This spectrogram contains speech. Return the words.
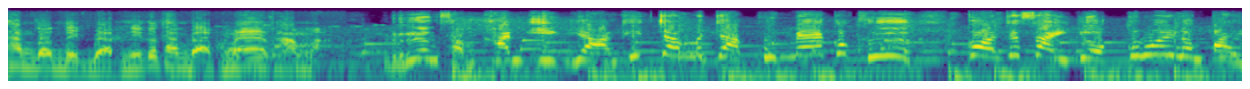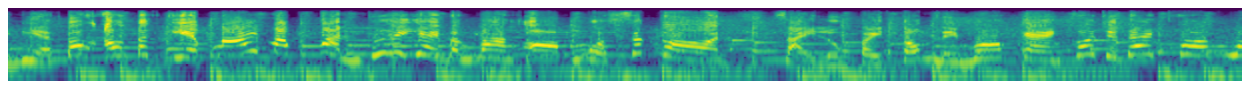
ทำตอนเด็กแบบนี้ก็ทำแบบแม่ทำอะ เรื่องสำคัญอีกอย่างที่จำมาจากคุณแม่ก็คือ ก่อนจะใส่หยวกกล้วยลงไปเนี่ย ต้องเอาตะเกียบไม้มาปั่นเพื่อให้ใยบางๆ ออกหมดซะก่อน ใส่ลงไปต้มในหม้อแกงก็จะได้ความหว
